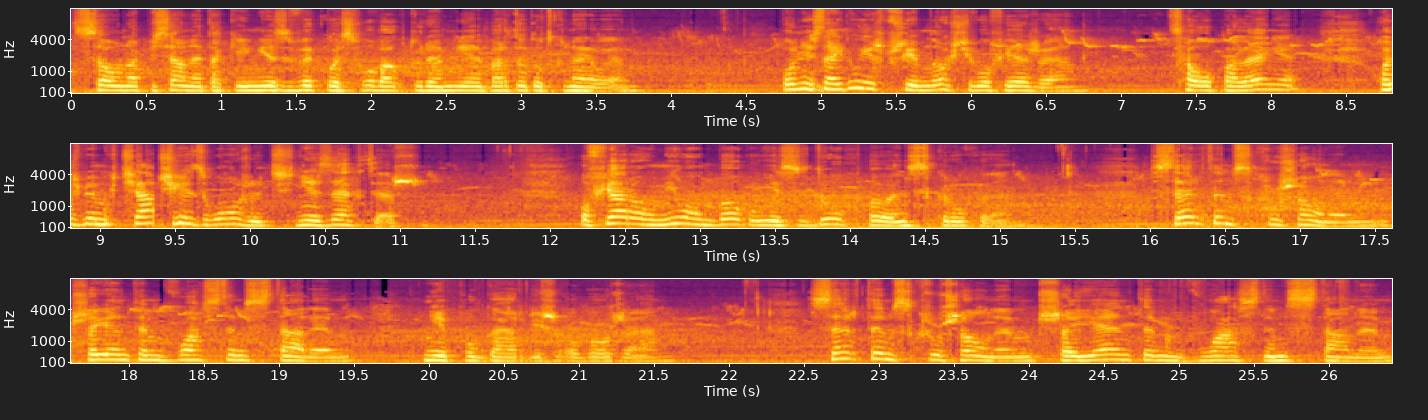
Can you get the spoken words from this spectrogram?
są napisane takie niezwykłe słowa, które mnie bardzo dotknęły. Bo nie znajdujesz przyjemności w ofierze, całopalenie, choćbym chciał Ci je złożyć, nie zechcesz. Ofiarą miłą Bogu jest duch pełen skruchy. Sercem skruszonym, przejętym własnym stanem, nie pogardzisz, o Boże sercem skruszonym, przejętym własnym stanem,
